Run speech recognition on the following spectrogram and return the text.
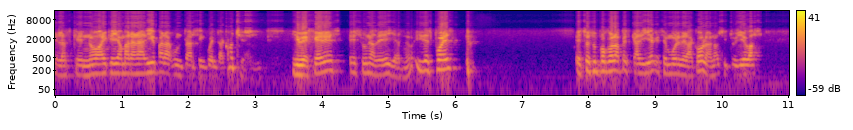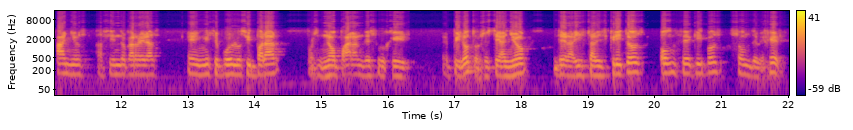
en las que no hay que llamar a nadie para juntar 50 coches. Y Vejeres es una de ellas, ¿no? Y después, esto es un poco la pescadilla que se muerde la cola, ¿no? Si tú llevas años haciendo carreras en ese pueblo sin parar, pues no paran de surgir eh, pilotos. Este año de la lista de inscritos 11 equipos son de Vejer.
